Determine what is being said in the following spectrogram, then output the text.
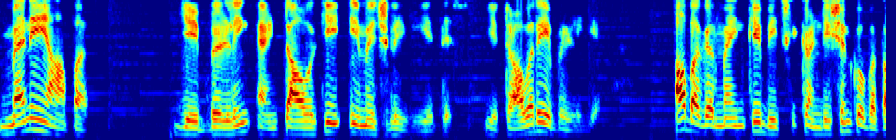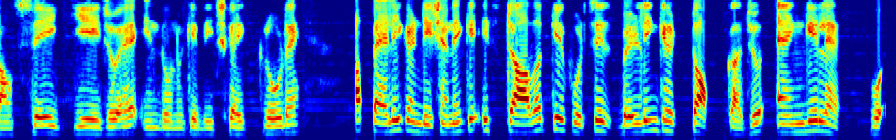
मैंने यहाँ पर ये बिल्डिंग एंड टावर की इमेज ली हुई है दिस ये टावर है, ये बिल्डिंग है। अब अगर मैं इनके बीच की कंडीशन को बताऊँ से ये जो है, इन दोनों के बीच का एक रोड है। अब पहली कंडीशन है कि इस टावर के फुट से इस बिल्डिंग के टॉप का जो एंगल है, वो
